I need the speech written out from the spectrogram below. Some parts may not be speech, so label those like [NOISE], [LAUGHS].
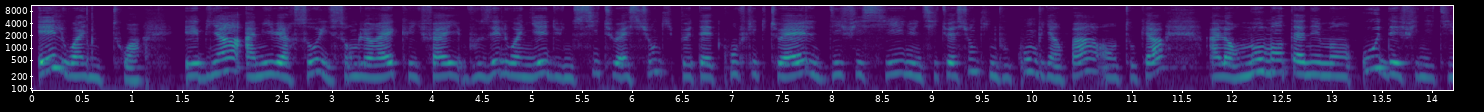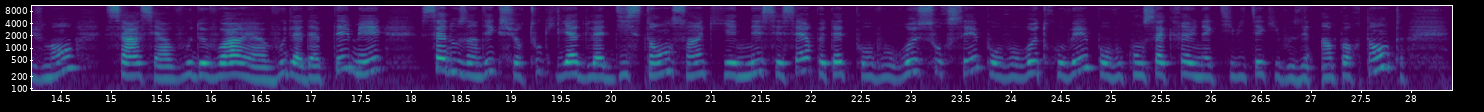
Éloigne-toi. Eh bien, ami Verseau, il semblerait qu'il faille vous éloigner d'une situation qui peut être conflictuelle, difficile, une situation qui ne vous convient pas en tout cas. Alors, momentanément ou définitivement, ça c'est à vous de voir et à vous de l'adapter, mais ça nous indique surtout qu'il y a de la distance hein, qui est nécessaire peut-être pour vous ressourcer, pour vous retrouver, pour vous consacrer à une activité qui vous est importante.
